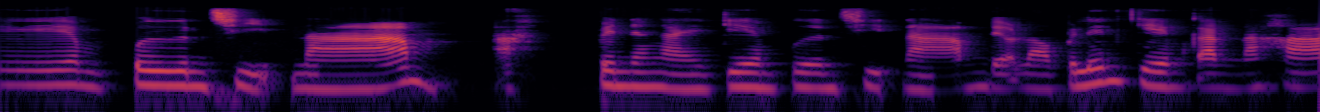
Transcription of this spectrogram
เกมปืนฉีดน้ำอะเป็นยังไงเกมปืนฉีดน้ำเดี๋ยวเราไปเล่นเกมกันนะคะ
